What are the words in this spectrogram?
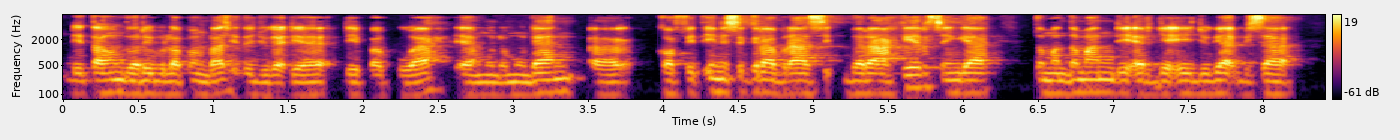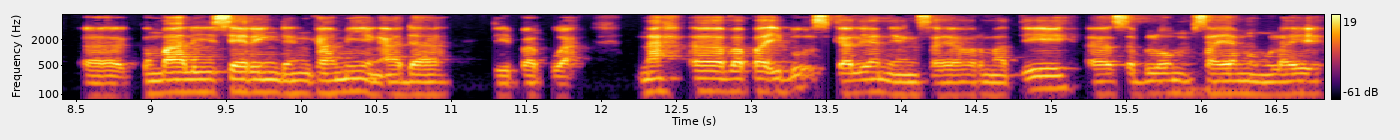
di tahun 2018 itu juga dia di Papua ya mudah-mudahan uh, COVID ini segera berakhir sehingga teman-teman di RJI juga bisa uh, kembali sharing dengan kami yang ada di Papua. Nah, uh, Bapak Ibu sekalian yang saya hormati, uh, sebelum saya memulai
